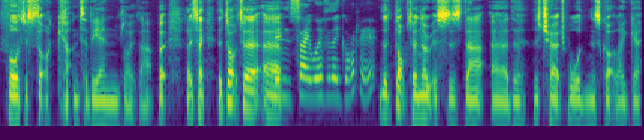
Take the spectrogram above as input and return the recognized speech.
before just sort of cutting to the end like that. But let's say the doctor, uh, didn't say whether they got it. the doctor notices that uh, the the church warden has got like a,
